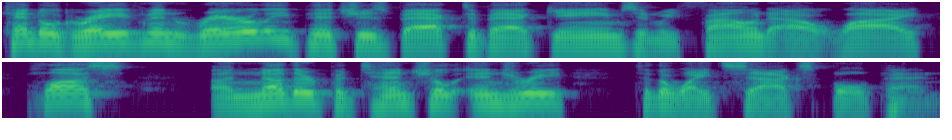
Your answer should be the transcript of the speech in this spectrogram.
Kendall Graveman rarely pitches back to back games, and we found out why. Plus, another potential injury to the White Sox bullpen.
